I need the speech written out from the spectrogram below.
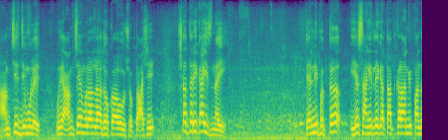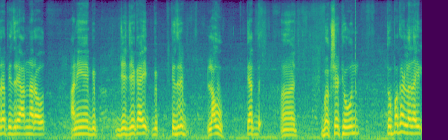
आमचीच जी मुलं आहेत उद्या आमच्या मुलांना धोका होऊ शकतो अशी तरी काहीच नाही. त्यांनी फक्त हे सांगितले का तात्काळ आम्ही पंधरा पिंजरे आणणार आहोत आणि बिप जे जे काही पिंजरे लावू त्यात भक्ष ठेवून तो पकडला जाईल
